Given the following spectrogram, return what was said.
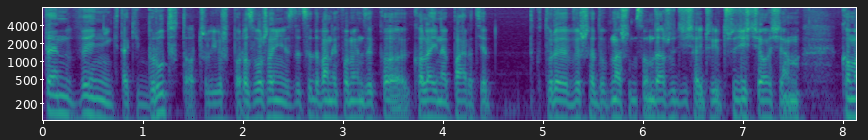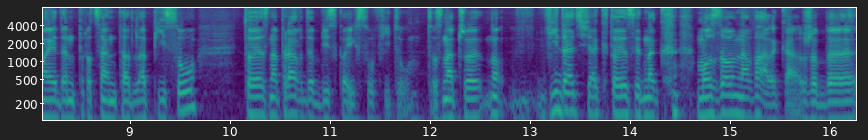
ten wynik, taki brutto, czyli już po rozłożeniu zdecydowanych pomiędzy ko kolejne partie, który wyszedł w naszym sondażu dzisiaj, czyli 38,1% dla PiSu, to jest naprawdę blisko ich sufitu. To znaczy, no, widać, jak to jest jednak mozolna walka, żeby,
